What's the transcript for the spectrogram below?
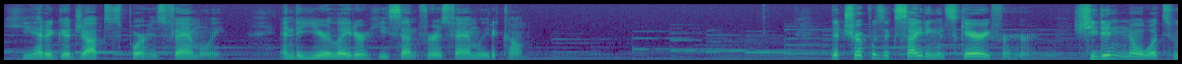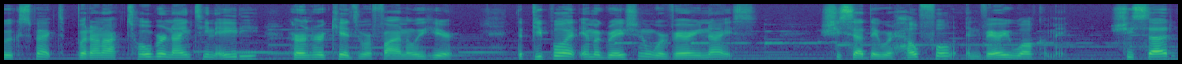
he had a good job to support his family, and a year later he sent for his family to come. The trip was exciting and scary for her. She didn't know what to expect, but on October 1980, her and her kids were finally here. The people at immigration were very nice. She said they were helpful and very welcoming. She said,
